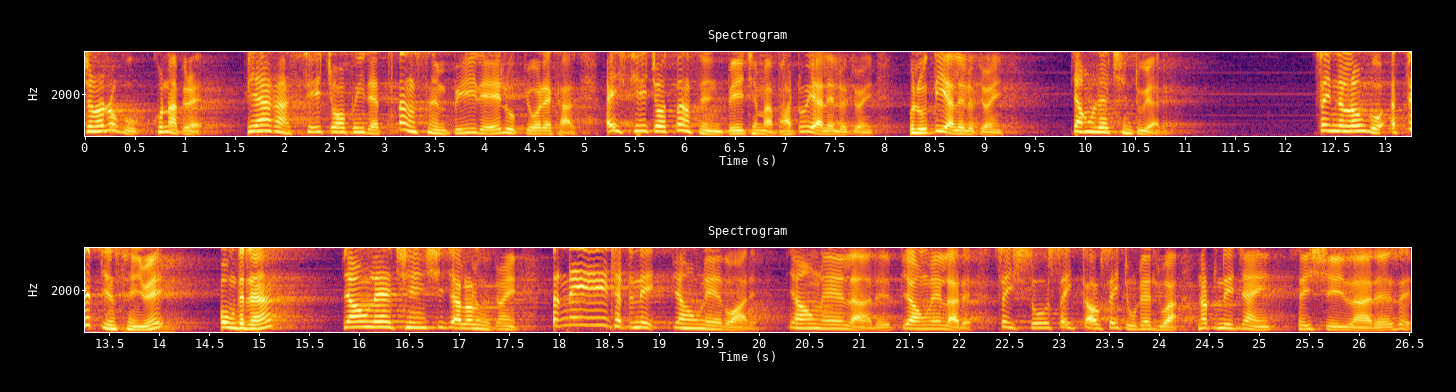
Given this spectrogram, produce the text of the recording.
ကျွန်တော်တို့ကခုနပြောတဲ့ ဘုရားကဆေးကြောပေးတယ်တန့်စင်ပေးတယ်လို့ပြောတဲ့ခါအဲ့ဆေးကြောတန့်စင်ပေးခြင်းမှာဘာတွေ့ရလဲလို့ပြောရင်ဘယ်လိုသိရလဲလို့ပြောရင်ပြောင်းလဲခြင်းတွေ့ရတယ်စိတ်နှလုံးကိုအသက်ပြင်ဆင်၍ပုံတံပြောင်းလဲခြင်းရှိကြလို့လို့ပြောရင်တနေ့ထက်တနေ့ပြောင်းလဲသွားတယ်ပြောင်းလဲလာတယ်ပြောင်းလဲလာတယ်စိတ်ဆိုးစိတ်ကောက်စိတ်တူတဲ့လူကနောက်တစ်နေ့ကျရင်စိတ်ရှည်လာတယ်စိတ်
